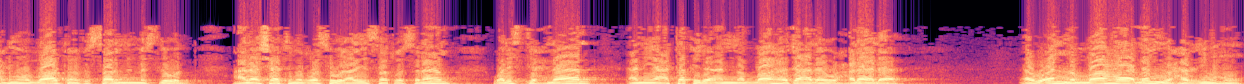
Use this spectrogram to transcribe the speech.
رحمه الله كما في الصارم المسلول على شاتم الرسول عليه الصلاة والسلام والاستحلال أن يعتقد أن الله جعله حلالا أو أن الله لم يحرمه.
